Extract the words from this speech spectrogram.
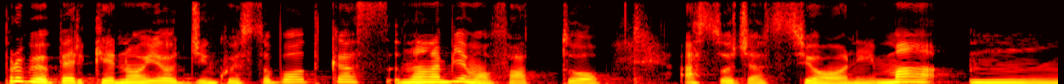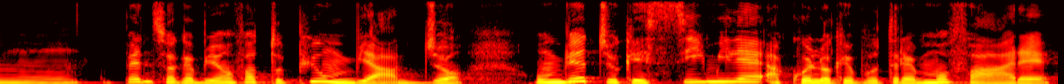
proprio perché noi oggi in questo podcast non abbiamo fatto associazioni, ma um, penso che abbiamo fatto più un viaggio, un viaggio che è simile a quello che potremmo fare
